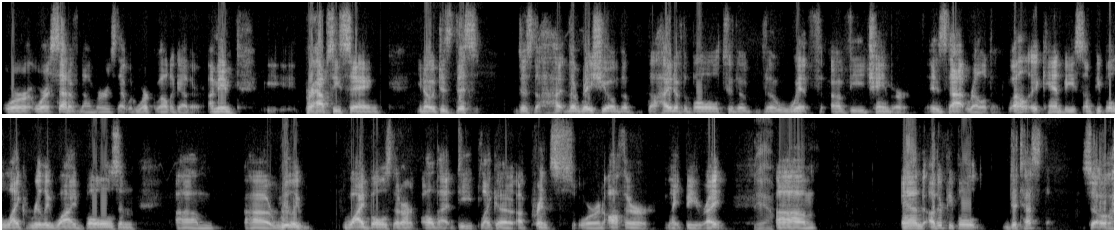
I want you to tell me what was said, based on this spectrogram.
or or a set of numbers that would work well together. I mean, perhaps he's saying, you know, does this does the the ratio of the, the height of the bowl to the the width of the chamber is that relevant? Well, it can be. Some people like really wide bowls and um, uh, really wide bowls that aren't all that deep, like a, a prince or an author might be, right? Yeah. Um, and other people detest them. So,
